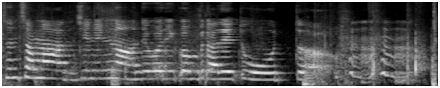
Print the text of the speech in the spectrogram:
senza margini no devo ricomprare tutto.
